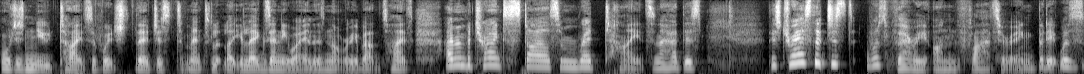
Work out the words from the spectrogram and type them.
or just nude tights of which they're just meant to look like your legs anyway and there's not really about the tights. I remember trying to style some red tights and i had this this dress that just was very unflattering but it was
